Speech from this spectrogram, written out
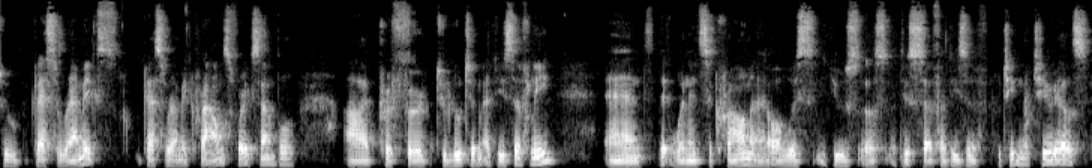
do glass ceramics, glass ceramic crowns, for example. I prefer to lute them adhesively, and when it's a crown, I always use uh, these self-adhesive luting materials.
